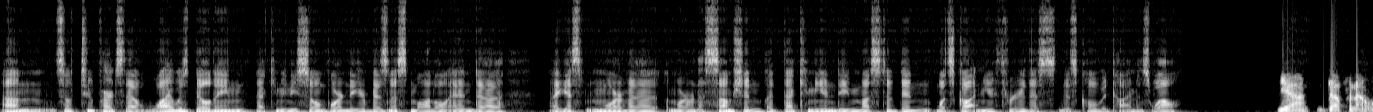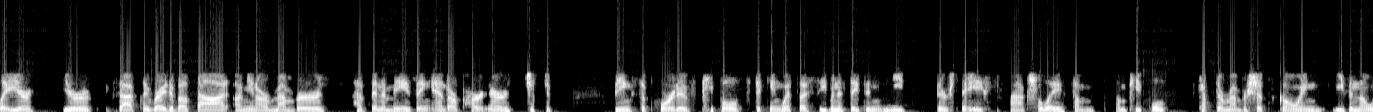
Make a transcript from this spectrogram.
Um, so, two parts to that. Why was building that community so important to your business model? And uh, I guess more of a more of an assumption, but that community must have been what's gotten you through this this COVID time as well. Yeah, definitely. You're you're exactly right about that. I mean, our members have been amazing, and our partners just to being supportive. People sticking with us, even if they didn't need their space. Actually, some some people kept their memberships going, even though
